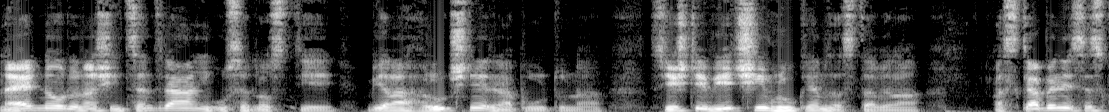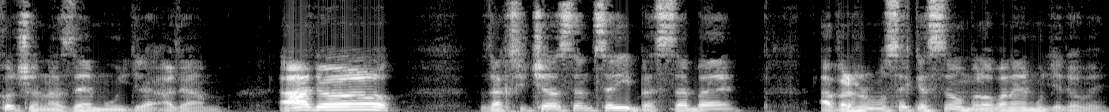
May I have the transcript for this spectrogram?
Najednou do naší centrální usedlosti byla hlučně na půl tuna s ještě větším hlukem zastavila a z kabiny se skočil na zem můj děda Adam. Ado! Zakřičel jsem celý bez sebe a vrhnul se ke svému milovanému dědovi.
